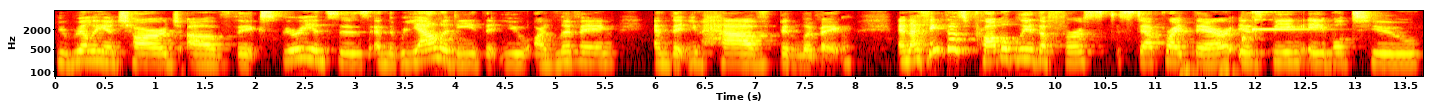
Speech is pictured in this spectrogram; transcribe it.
You're really in charge of the experiences and the reality that you are living and that you have been living. And I think that's probably the first step right there is being able to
